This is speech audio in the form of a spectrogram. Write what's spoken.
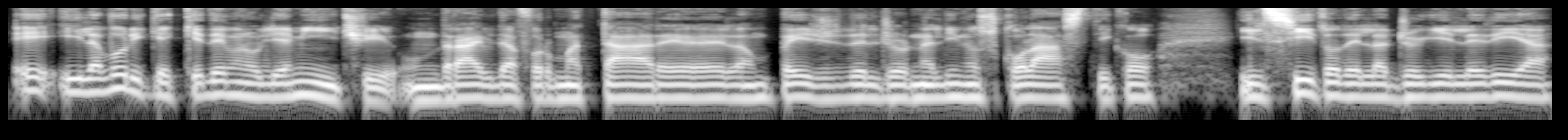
e i lavori che chiedevano gli amici, un drive da formattare, la home page del giornalino scolastico, il sito della gioielleria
